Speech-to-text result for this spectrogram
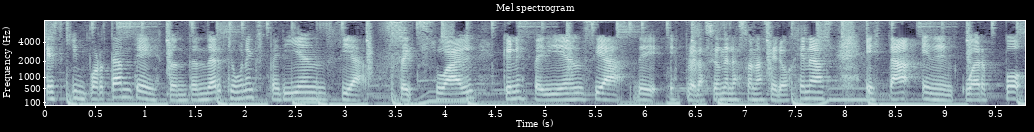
Es importante esto, entender que una experiencia sexual, que una experiencia de exploración de las zonas erógenas está en el cuerpo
